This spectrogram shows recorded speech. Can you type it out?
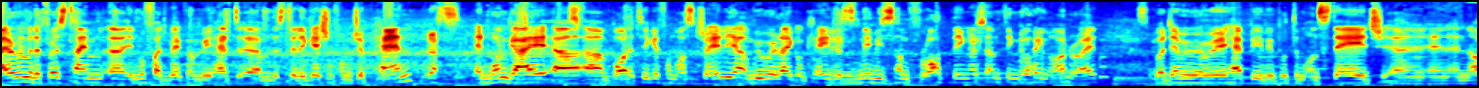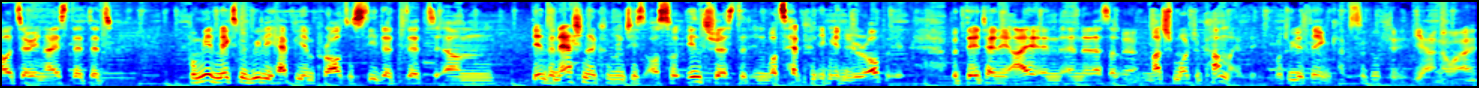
I remember the first time uh, in Muffatwerk when we had um, this delegation from Japan. yes. And one guy uh, um, bought a ticket from Australia, and we were like, okay, this is maybe some fraud thing or something going on, right? But then we were very happy. We put them on stage, and, and, and now it's very nice that that. For me, it makes me really happy and proud to see that that um, the international community is also interested in what's happening in Europe with data and AI, and, and there's Yeah. much more to come. I think. What do you think? Absolutely. Yeah, no, I,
